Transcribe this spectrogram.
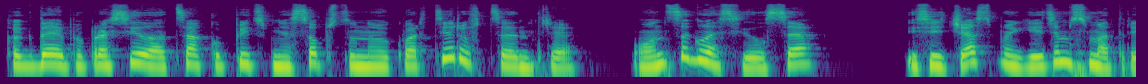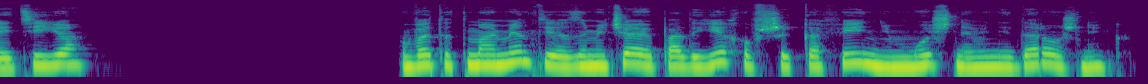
Когда я попросила отца купить мне собственную квартиру в центре, он согласился. И сейчас мы едем смотреть ее. В этот момент я замечаю подъехавший к кофейне мощный внедорожник.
